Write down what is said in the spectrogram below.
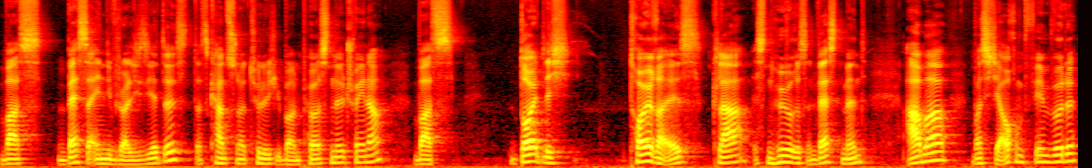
was besser individualisiert ist. Das kannst du natürlich über einen Personal Trainer, was deutlich teurer ist. Klar, ist ein höheres Investment. Aber was ich dir auch empfehlen würde,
